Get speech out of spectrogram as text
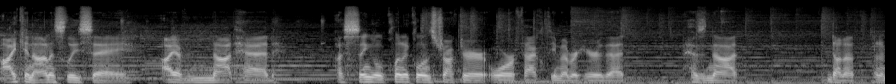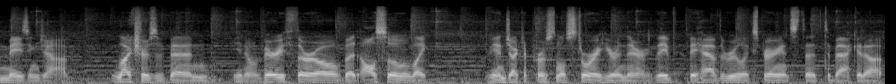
I can honestly say I have not had a single clinical instructor or faculty member here that has not done a, an amazing job. Lectures have been, you know, very thorough, but also like we inject a personal story here and there. They, they have the real experience to, to back it up.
